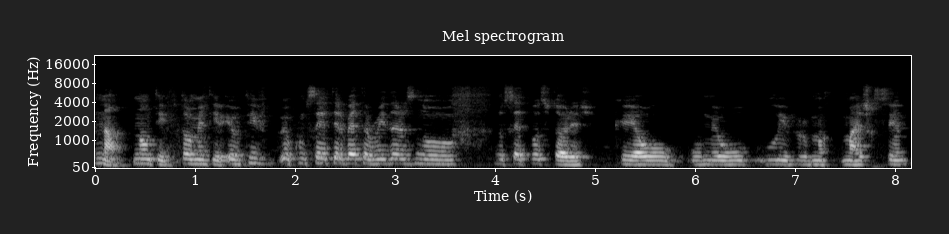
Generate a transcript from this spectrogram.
não, não tive, estou a mentir. Eu, tive, eu comecei a ter beta readers no, no Sete Boas Histórias, que é o, o meu livro mais recente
